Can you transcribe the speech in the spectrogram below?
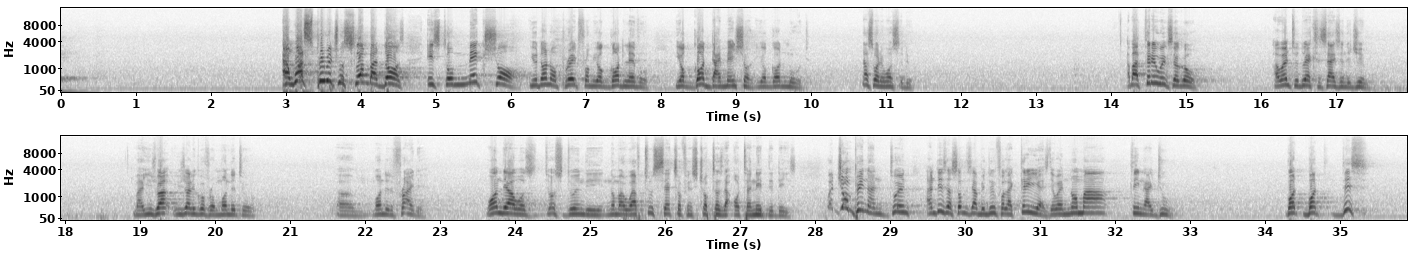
And what spiritual slumber does is to make sure you don't operate from your God level, your God dimension, your God mode. That's what he wants to do. About three weeks ago, I went to do exercise in the gym. My usual usually go from Monday to um, Monday to Friday. One day I was just doing the normal. We have two sets of instructors that alternate the days. We're jumping and doing, and these are something I've been doing for like three years. They were normal thing I do. But but this,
